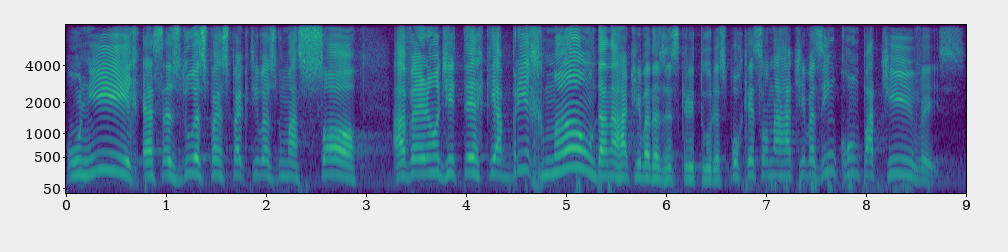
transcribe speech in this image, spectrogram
unir essas duas perspectivas numa só, haverão de ter que abrir mão da narrativa das Escrituras, porque são narrativas incompatíveis.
